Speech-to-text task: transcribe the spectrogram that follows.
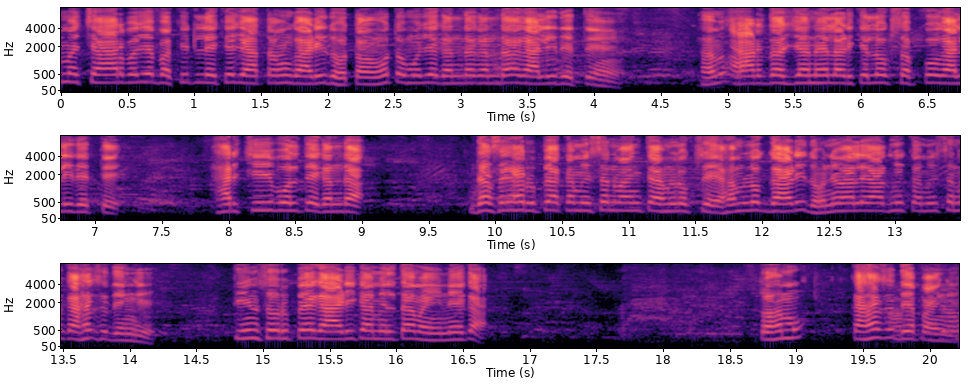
मैं चार बजे बकेट लेके जाता हूँ गाड़ी धोता हूँ तो मुझे गंदा गंदा गाली देते हैं। हम आठ दस जन है लड़के लोग सबको गाली देते। हर चीज़ बोलते गंदा। दस हज़ार रुपया कमीशन मांगते हम लोग से। हम लोग गाड़ी धोने वाले आदमी कमीशन कहाँ से देंगे? तीन सौ रुपये गाड़ी का मिलता महीने का। तो हम कहाँ से दे पाएँगे?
